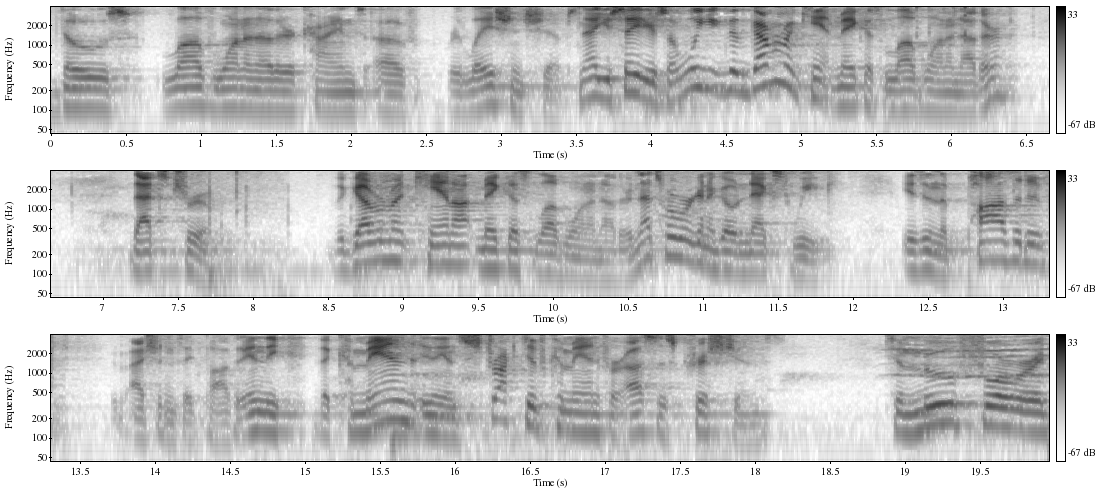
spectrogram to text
those love one another kinds of relationships. Now you say to yourself, well, the government can't make us love one another. That's true. The government cannot make us love one another. And that's where we're going to go next week, is in the positive, I shouldn't say positive, in the, the command, in the instructive command for us as Christians to move forward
